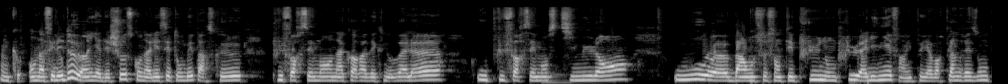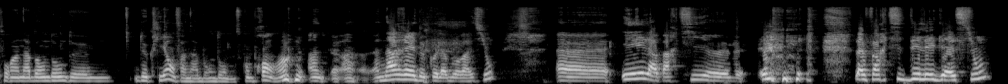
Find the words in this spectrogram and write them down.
donc on a fait les deux. Hein. Il y a des choses qu'on a laissé tomber parce que plus forcément en accord avec nos valeurs, ou plus forcément stimulant, ou euh, ben on se sentait plus non plus aligné. Enfin, il peut y avoir plein de raisons pour un abandon de, de clients. Enfin, un abandon, on se comprend, hein. un, arrêt de collaboration. Euh, et la partie euh, la partie délégation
